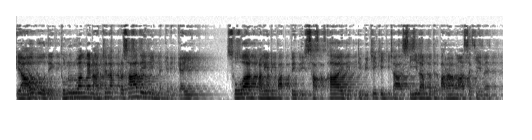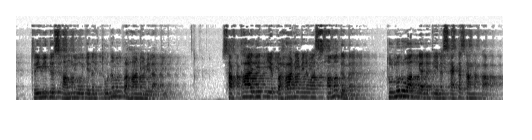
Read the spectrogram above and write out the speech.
එය අවබෝධය තුනුරුවන් ගැන අච්චල ප්‍රසාදයෙන් ඉන්න කෙනෙක් ඇයි සෝවාන් පලයට පත්වෙදී සක්කාය දිට්ටි විචිකිච්චා සීලම්බත පරාමාස කියන ත්‍රිවිධ සංයෝජන තුනම ප්‍රහාණය වෙලාතිය. සක්කායදිට්ටිය ප්‍රහාණය වෙනවා සමගම තුනුරුවන් ගැන තියෙන සැක සංකා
